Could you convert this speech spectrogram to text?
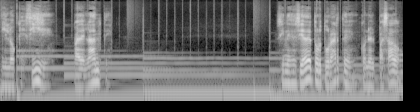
Y lo que sigue, para adelante. Sin necesidad de torturarte con el pasado.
